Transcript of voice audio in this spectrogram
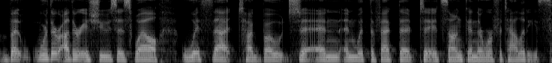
but were there other issues as well with that tugboat and and with the fact that it sunk and there were fatalities?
